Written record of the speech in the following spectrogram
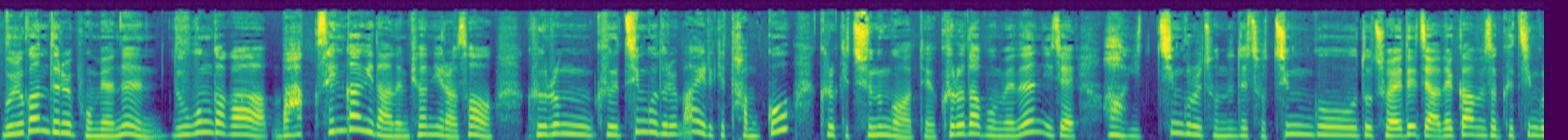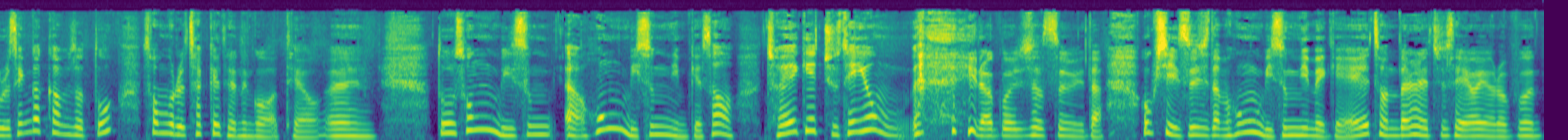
물건들을 보면은 누군가가 막 생각이 나는 편이라서 그런 그 친구들을 막 이렇게 담고 그렇게 주는 것 같아요. 그러다 보면은 이제 아, 이 친구를 줬는데 저 친구도 줘야 되지 않을까 하면서 그 친구를 생각하면서 또 선물을 찾게 되는 것 같아요. 예. 또 송미승, 아, 홍미 승 미숙님께서 저에게 주세요! 이라고 해주셨습니다. 혹시 있으시다면 홍미숙님에게 전달해주세요, 여러분.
